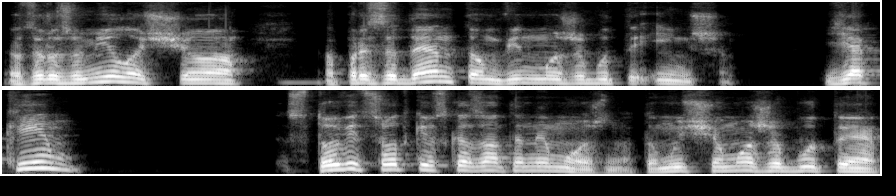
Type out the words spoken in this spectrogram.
Зрозуміло, що президентом він може бути іншим. Яким 100% сказати не можна, тому що може бути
